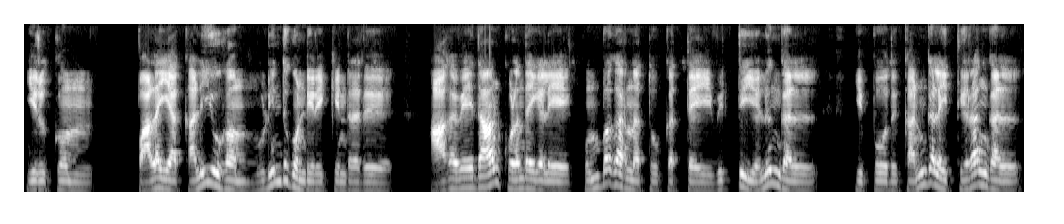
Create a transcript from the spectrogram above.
இருக்கும். பழைய கலியுகம் முடிந்து கொண்டிருக்கின்றது. ஆகவேதான் குழந்தைகளே கும்பகர்ண தூக்கத்தை விட்டு எழுங்கள். இப்போது கண்களை திறங்கள்.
